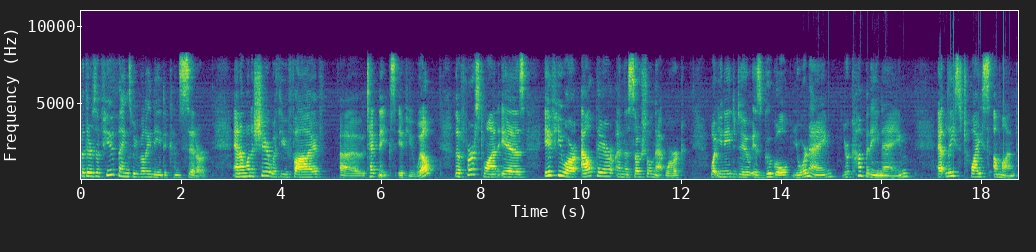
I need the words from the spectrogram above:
But there's a few things we really need to consider. And I want to share with you five uh, techniques, if you will. The first one is if you are out there in the social network, what you need to do is Google your name, your company name, at least twice a month,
